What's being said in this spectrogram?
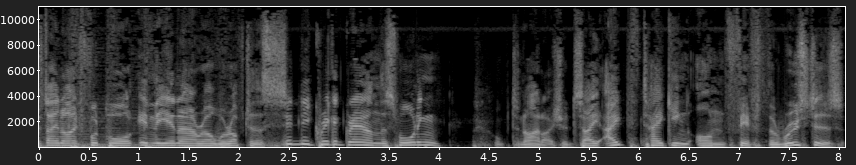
Thursday night football in the NRL. We're off to the Sydney Cricket Ground this morning, well, tonight I should say. Eighth taking on fifth. The Roosters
